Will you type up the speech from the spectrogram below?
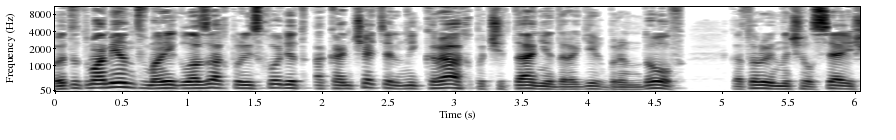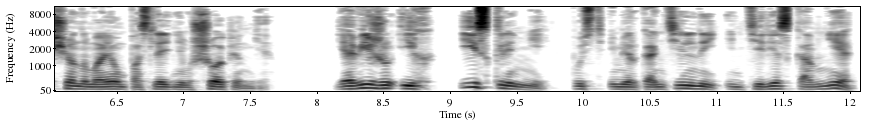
В этот момент в моих глазах происходит окончательный крах почитания дорогих брендов, который начался еще на моем последнем шопинге. Я вижу их искренний, пусть и меркантильный интерес ко мне.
